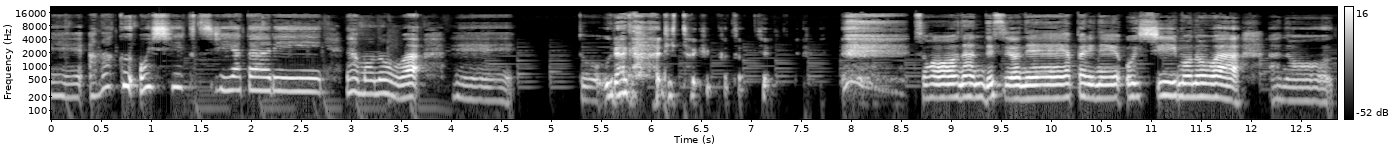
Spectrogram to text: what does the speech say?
えー甘く美味しい口当たりなものは、えーと、裏がありということで。そうなんですよね。やっぱりね、美味しいものは、あの、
